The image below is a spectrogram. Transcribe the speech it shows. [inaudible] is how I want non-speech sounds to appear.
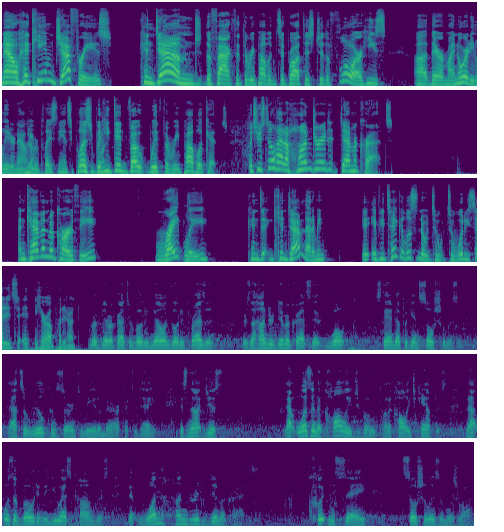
Now, Hakeem Jeffries condemned the fact that the Republicans had brought this to the floor. He's uh, their minority leader now. He replaced Nancy Pelosi, but he did vote with the Republicans. But you still had 100 Democrats. And Kevin McCarthy rightly conde- condemned that. I mean, if you take a listen to, to, to what he said, it's, it, here, I'll put it on. number of Democrats who voted no and voted present, there's 100 Democrats that won't stand up against socialism. That's a real concern to me in America today. It's not just, that wasn't a college vote on a college campus. That was a vote in the U.S. Congress that 100 Democrats couldn't say socialism was wrong.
